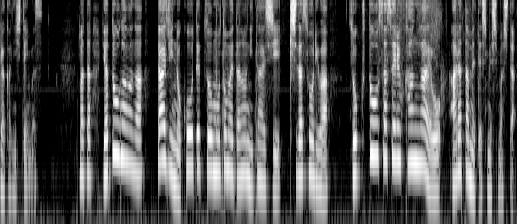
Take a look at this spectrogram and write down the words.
らかにしています。また、野党側が大臣の更迭を求めたのに対し、岸田総理は続投させる考えを改めて示しました。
